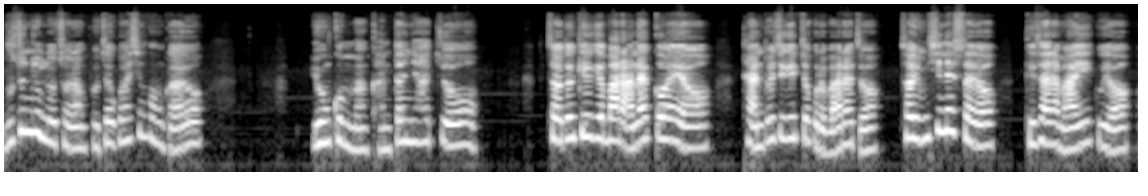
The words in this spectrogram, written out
무슨 일로 저랑 보자고 하신 건가요? 용건만 간단히 하죠. 저도 길게 말 안 할 거예요. 단도직입적으로 말하죠. 저 임신했어요. 그 사람 아이고요.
